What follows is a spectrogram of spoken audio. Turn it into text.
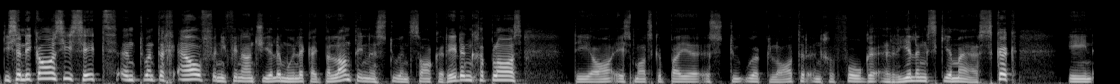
Die syndikasie het in 2011 in die finansiële moeilikheid beland en is toe in sake redding geplaas. Die AS maatskappye is toe ook later ingevolge 'n reëlingsskema herskik en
